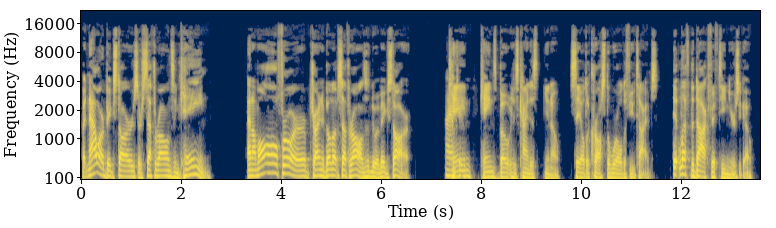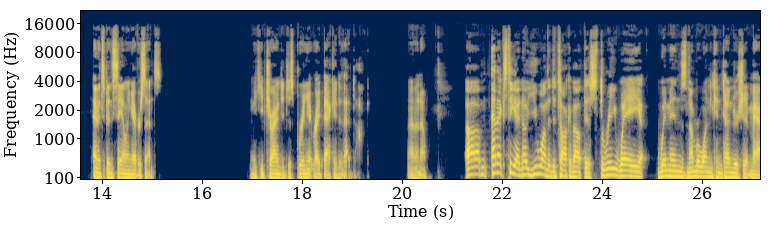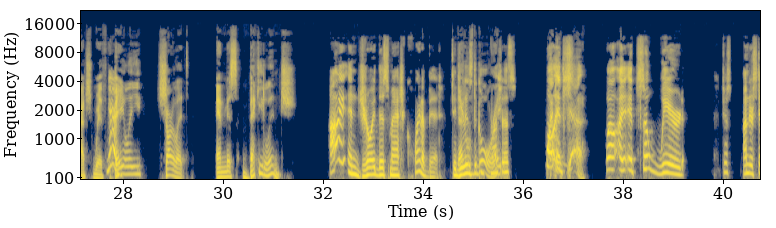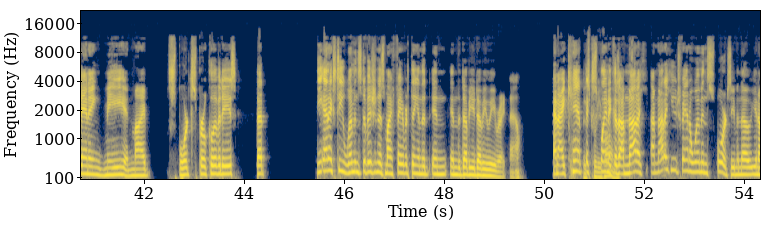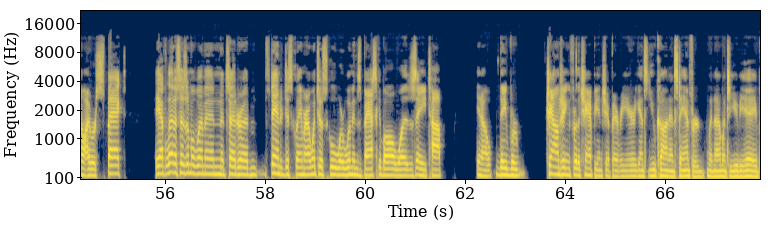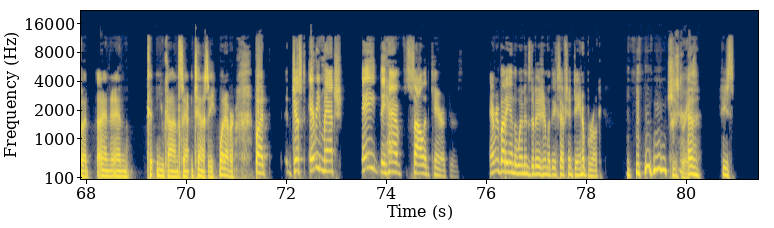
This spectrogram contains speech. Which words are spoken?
But now our big stars are Seth Rollins and Kane. And I'm all for trying to build up Seth Rollins into a big star. Too. Kane, Kane's boat has kind of, you know, sailed across the world a few times. It left the dock 15 years ago, and it's been sailing ever since. And we keep trying to just bring it right back into that dock. I don't know. Um, NXT, I know you wanted to talk about this three way women's number one contendership match with Yeah. Bayley, Charlotte, and Miss Becky Lynch. I enjoyed this match quite a bit. Did That you? is the goal, right? This? Well, I did, it's yeah. well, it's so weird. Just understanding me and my sports proclivities that the NXT women's division is my favorite thing in the in in the WWE right now. And I can't It's explain it because I'm not a I'm not a huge fan of women's sports, even though you know I respect the athleticism of women, etc. Standard disclaimer: I went to a school where women's basketball was a top. You know, they were challenging for the championship every year against UConn and Stanford when I went to UVA, but and and UConn, Tennessee, whatever. But just every match, a they have solid characters. Everybody in the women's division, with the exception of Dana Brooke, She's great. As- she's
